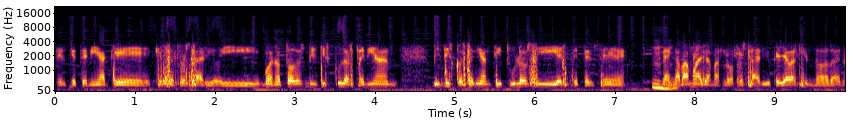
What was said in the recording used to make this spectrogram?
el que tenía que, que ser Rosario. Y bueno, todos mis discos tenían, mis discos tenían títulos y este pensé, Venga, vamos a llamarlo Rosario, que ya va siendo hora, ¿no?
